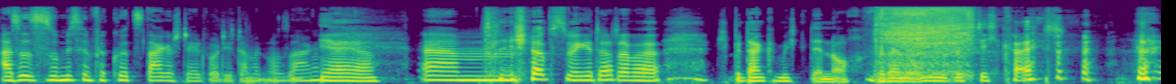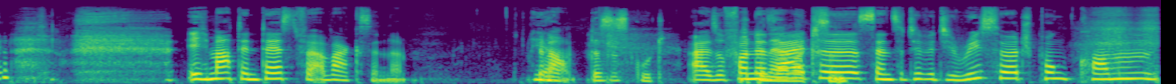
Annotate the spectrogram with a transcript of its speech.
Also es ist so ein bisschen verkürzt dargestellt, wollte ich damit nur sagen. Ja, ja. Ähm, ich habe es mir gedacht, aber ich bedanke mich dennoch für deine Umsichtigkeit. ich mache den Test für Erwachsene. Genau. Ja, das ist gut. Also von der Seite sensitivityresearch.com,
